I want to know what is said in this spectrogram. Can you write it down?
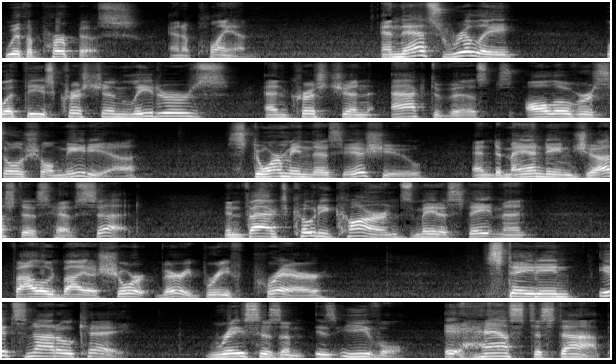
with a purpose and a plan. And that's really what these Christian leaders and Christian activists all over social media storming this issue and demanding justice have said. In fact, Cody Carnes made a statement followed by a short, very brief prayer stating, It's not okay. Racism is evil. It has to stop.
